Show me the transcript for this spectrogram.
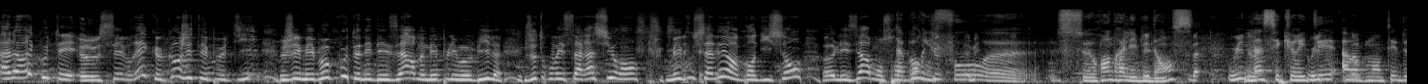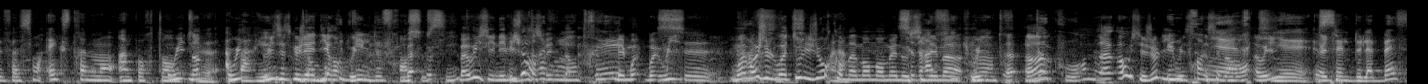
Alors écoutez, euh, c'est vrai que quand j'étais petit, j'aimais beaucoup donner des armes à mes Playmobil. Je trouvais ça rassurant. Mais vous savez, en grandissant, euh, les armes, on se rend D'abord, compte il que... faut euh, se rendre à l'évidence. Bah, oui, non. L'insécurité Oui, a non. augmenté de façon extrêmement importante Oui, non, euh, à Paris. oui, c'est ce que j'allais dire. Beaucoup de villes de France Bah, aussi. Bah oui, c'est une Et je évidence. voudrais vous mais- montrer mais moi, moi, oui. ce moi, moi, je le vois tous les jours graphique. quand ma maman m'emmène au cinéma. Oui. montre Ah, deux courbes. ah, ah oui, c'est joli. Une première. Ah qui est Elle- celle de la baisse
